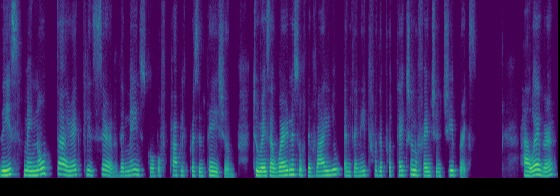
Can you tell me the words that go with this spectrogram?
These may not directly serve the main scope of public presentation to raise awareness of the value and the need for the protection of ancient shipwrecks. However,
